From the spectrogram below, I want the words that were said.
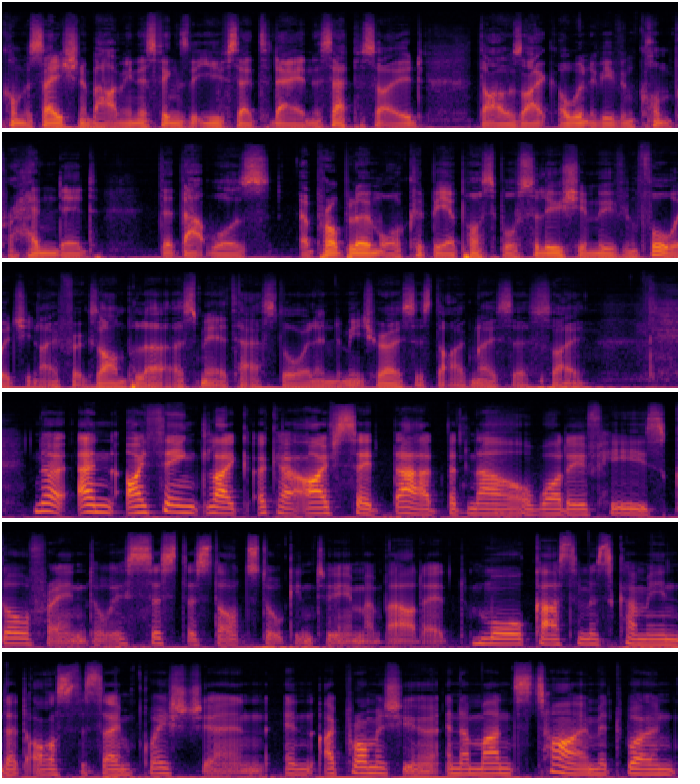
conversation about? I mean, there's things that you've said today in this episode that I was like, I wouldn't have even comprehended that that was a problem or could be a possible solution moving forward. You know, for example, a, a smear test or an endometriosis diagnosis. So. No, and I think like okay, I've said that, but now what if his girlfriend or his sister starts talking to him about it? More customers come in that ask the same question, and I promise you, in a month's time, it won't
